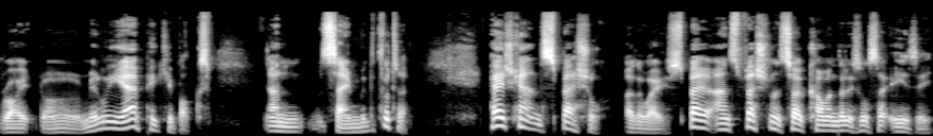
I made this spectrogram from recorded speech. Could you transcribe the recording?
right, or middle, yeah, pick your box. And same with the footer. Page count and special, by the way, Spe and special and so common that it's also easy.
